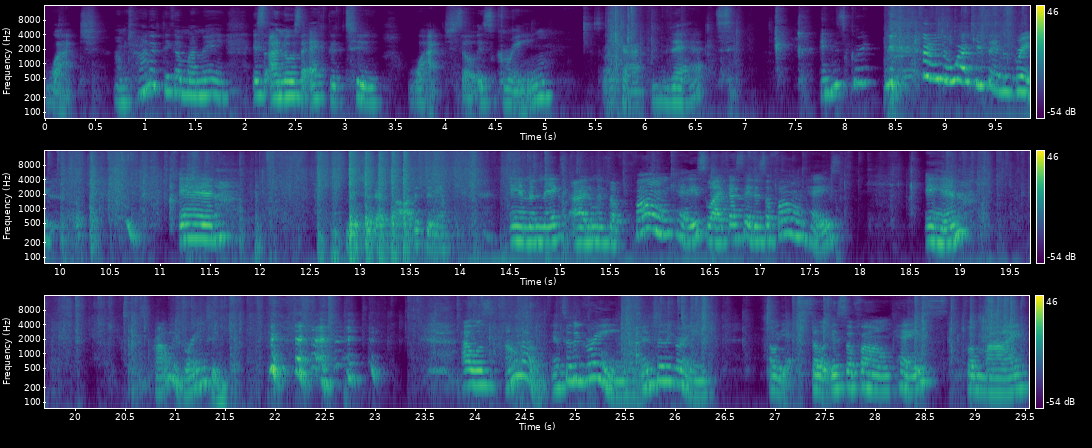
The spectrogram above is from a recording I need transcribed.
watch. I'm trying to think of my name. It's I know it's an Active 2 watch, so it's green. So I got that. And it's green. I don't know why I keep saying it's green. And make sure that's all this in there. And the next item is a phone case. Like I said, it's a phone case. And probably green too. I was, I don't know, into the green, into the green. Oh yeah, so it's a phone case for my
